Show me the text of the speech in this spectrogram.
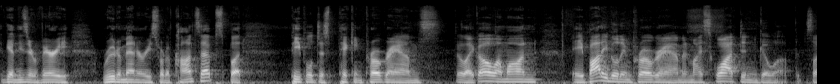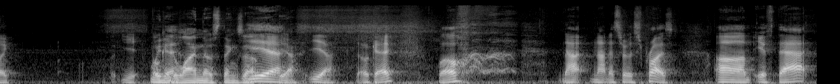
again, these are very rudimentary sort of concepts, but people just picking programs, they're like, oh, I'm on a bodybuilding program and my squat didn't go up. It's like, yeah, We need to line those things up. Yeah, yeah. Okay. Well, not not necessarily surprised. Um, if that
